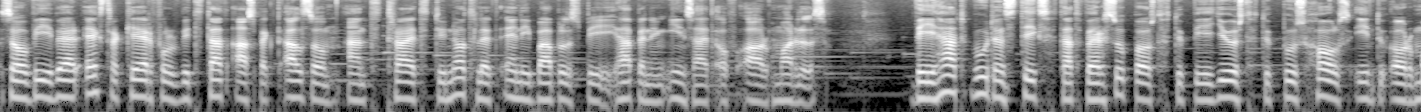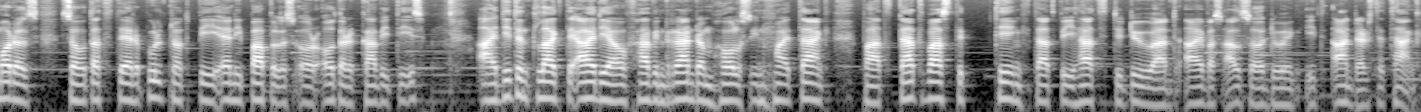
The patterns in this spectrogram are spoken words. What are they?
So we were extra careful with that aspect also and tried to not let any bubbles be happening inside of our models. We had wooden sticks that were supposed to be used to push holes into our models so that there would not be any bubbles or other cavities. I didn't like the idea of having random holes in my tank, but that was the thing that we had to do and I was also doing it under the tank.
